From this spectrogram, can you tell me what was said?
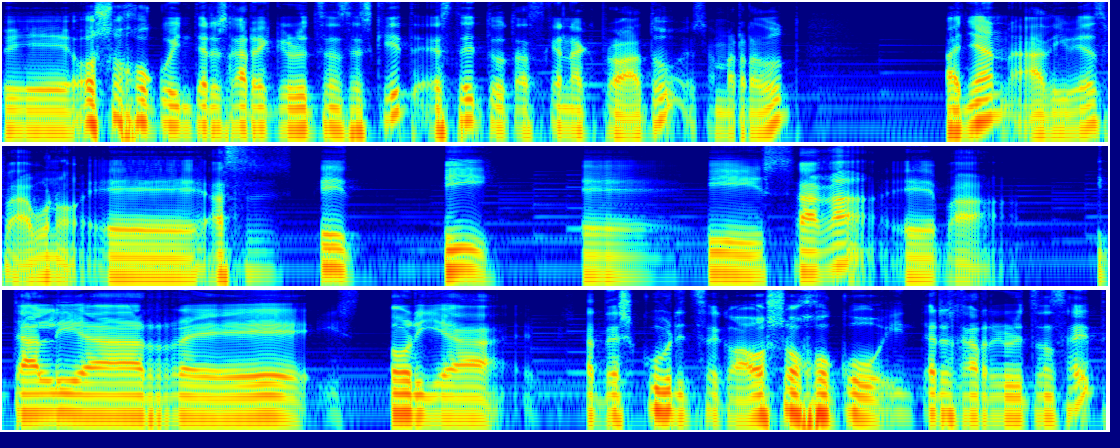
e, oso joko interesgarrek iruditzen zezkit, ez ditut azkenak probatu, esan barra dut, baina, adibidez, ba, bueno, e, Assassin's Creed bi, e, bi saga, e, ba, italiar e, historia deskubritzeko oso joku interesgarri iruditzen zait,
